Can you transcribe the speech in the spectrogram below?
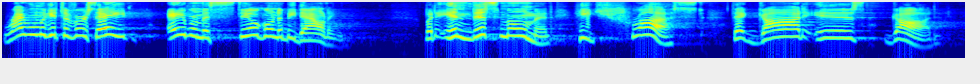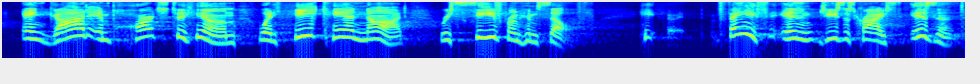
Right when we get to verse 8, Abram is still going to be doubting. But in this moment, he trusts that God is God, and God imparts to him what he cannot receive from himself. He, faith in Jesus Christ isn't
